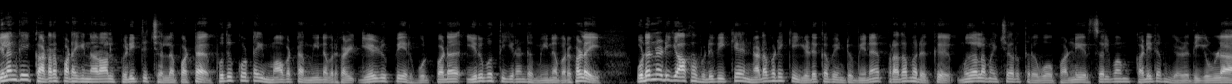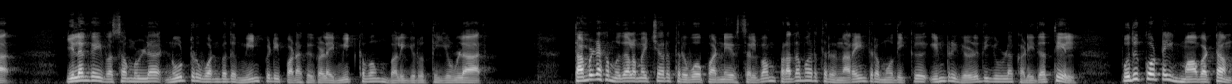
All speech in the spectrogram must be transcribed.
இலங்கை கடற்படையினரால் பிடித்துச் செல்லப்பட்ட புதுக்கோட்டை மாவட்ட மீனவர்கள் ஏழு பேர் உட்பட இருபத்தி இரண்டு மீனவர்களை உடனடியாக விடுவிக்க நடவடிக்கை எடுக்க வேண்டும் என பிரதமருக்கு முதலமைச்சர் திரு ஓ பன்னீர்செல்வம் கடிதம் எழுதியுள்ளார். இலங்கை வசமுள்ள நூற்று ஒன்பது மீன்பிடி படகுகளை மீட்கவும் வலியுறுத்தியுள்ளார். தமிழக முதலமைச்சர் திரு ஓ பன்னீர்செல்வம் பிரதமர் திரு நரேந்திர மோடிக்கு இன்று எழுதியுள்ள கடிதத்தில் புதுக்கோட்டை மாவட்டம்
